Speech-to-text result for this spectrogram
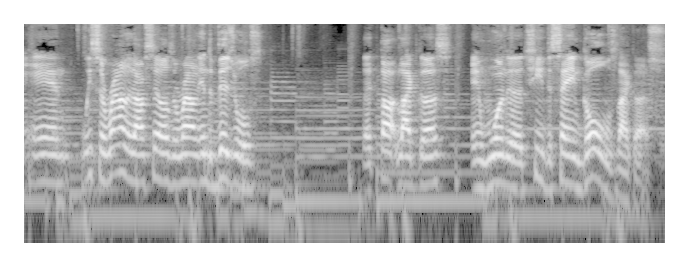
And we surrounded ourselves around individuals that thought like us and wanted to achieve the same goals like us.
